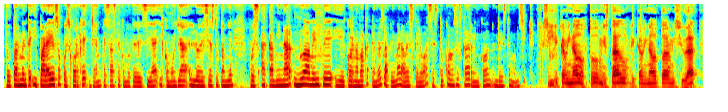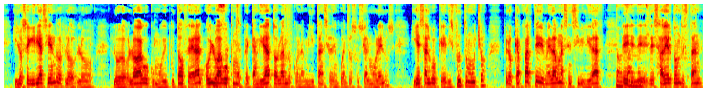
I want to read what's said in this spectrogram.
Totalmente. Y para eso, pues Jorge, ya empezaste, como te decía, y como ya lo decías tú también, pues a caminar nuevamente eh, Cuernavaca, que no es la primera vez que lo haces. Tú conoces cada rincón de este municipio. Sí, he caminado todo mi estado, he caminado toda mi ciudad y lo seguiría haciendo. Lo, lo, lo, hago como diputado federal, hoy lo hago como precandidato hablando con la militancia de Encuentro Social Morelos y es algo que disfruto mucho, pero que aparte me da una sensibilidad de, saber dónde están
